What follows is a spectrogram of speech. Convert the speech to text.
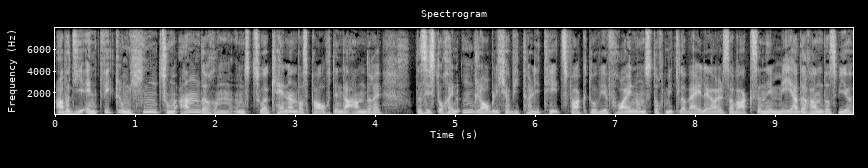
Aber die Entwicklung hin zum anderen und zu erkennen, was braucht denn der andere, das ist doch ein unglaublicher Vitalitätsfaktor. Wir freuen uns doch mittlerweile als Erwachsene mehr daran, dass wir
